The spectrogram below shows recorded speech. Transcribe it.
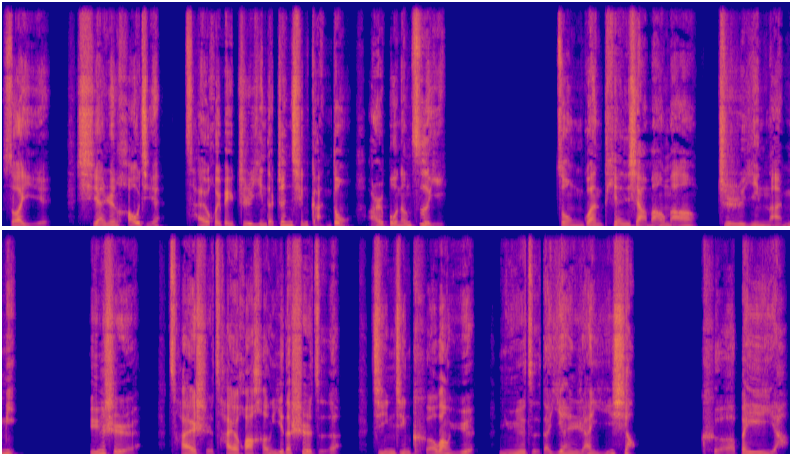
所以贤人豪杰才会被知音的真情感动而不能自已。纵观天下茫茫，知音难觅，于是才使才华横溢的世子仅仅渴望于女子的嫣然一笑，可悲呀！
